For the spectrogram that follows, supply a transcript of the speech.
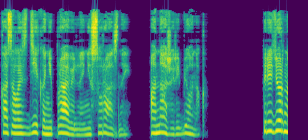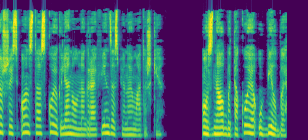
казалась дико неправильной, несуразной. Она же ребенок. Передернувшись, он с тоской глянул на графин за спиной матушки. «Узнал бы такое, убил бы!»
